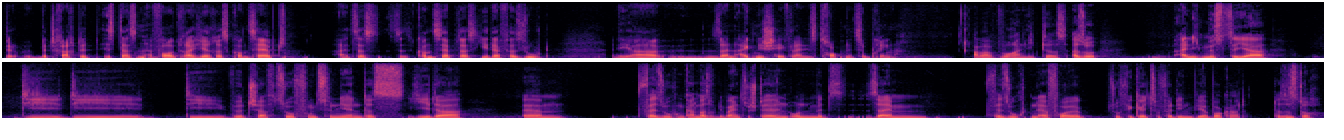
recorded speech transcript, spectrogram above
be betrachtet, ist das ein erfolgreicheres Konzept als das Konzept, dass jeder versucht, ja, sein eigenes Schäflein ins Trockene zu bringen. Aber woran liegt das? Also, eigentlich müsste ja die, die, die Wirtschaft so funktionieren, dass jeder ähm, versuchen kann, was auf die Beine zu stellen und mit seinem versuchten Erfolg so viel Geld zu verdienen, wie er Bock hat. Das ist doch.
